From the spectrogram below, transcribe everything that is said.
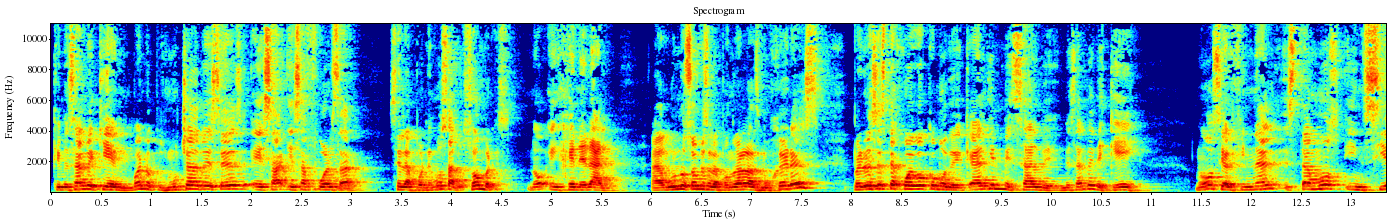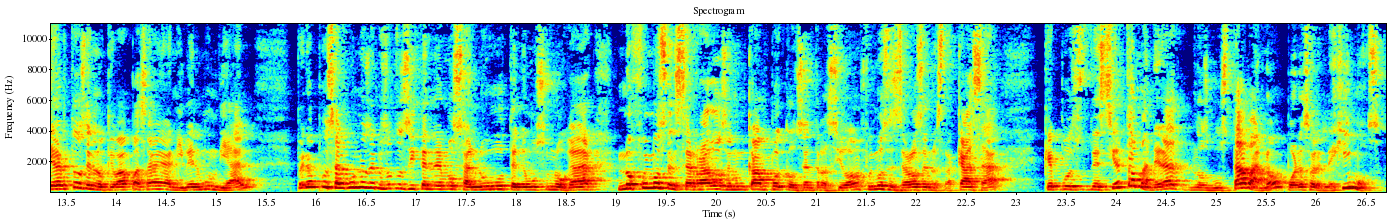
¿Que me salve quién? Bueno, pues muchas veces esa, esa fuerza se la ponemos a los hombres, ¿no? En general. algunos hombres se la pondrán a las mujeres, pero es este juego como de que alguien me salve. ¿Me salve de qué? ¿No? Si al final estamos inciertos en lo que va a pasar a nivel mundial, pero pues algunos de nosotros sí tenemos salud, tenemos un hogar, no fuimos encerrados en un campo de concentración, fuimos encerrados en nuestra casa, que pues de cierta manera nos gustaba, ¿no? Por eso lo elegimos.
